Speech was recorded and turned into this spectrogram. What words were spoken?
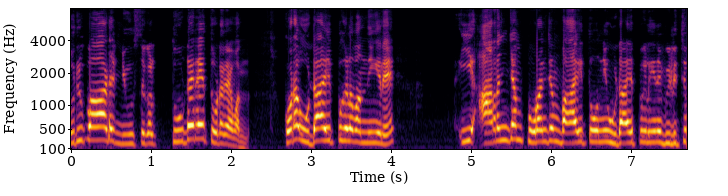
ഒരുപാട് ന്യൂസുകൾ തുടരെ തുടരെ വന്നു. കുറെ ഉടായ്പകൾ വന്നിങ്ങനെ ഈ അറഞ്ചം പുറഞ്ചം വായി തോന്നി ഉടായ്പകൾ ഇങ്ങനെ വിളിച്ച്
